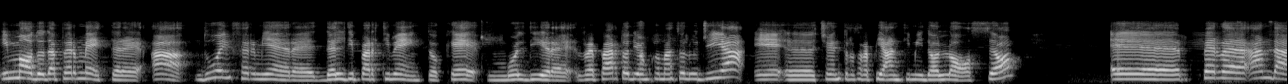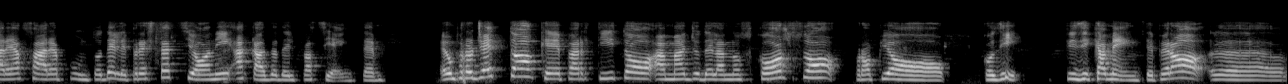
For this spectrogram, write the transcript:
in modo da permettere a due infermiere del dipartimento, che vuol dire reparto di oncomatologia e eh, centro trapianti midollo osseo, eh, per andare a fare appunto delle prestazioni a casa del paziente. È un progetto che è partito a maggio dell'anno scorso, proprio così fisicamente, però eh,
